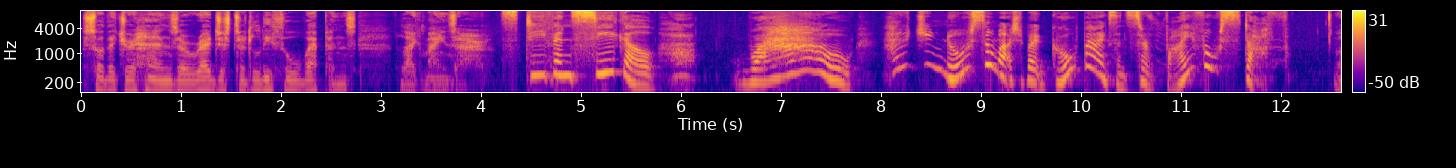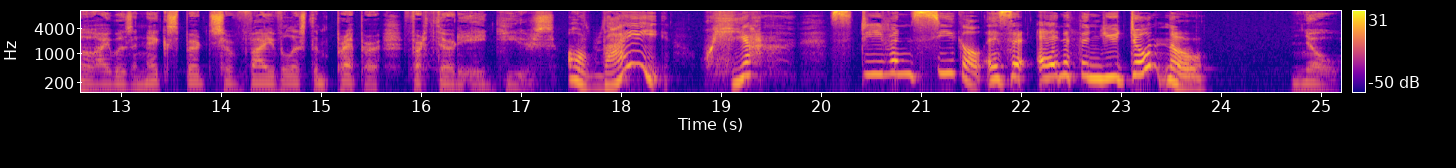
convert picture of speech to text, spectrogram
so that your hands are registered lethal weapons like mine's are. Steven Seagal! Wow! How do you know so much about go bags and survival stuff? Oh, I was an expert survivalist and prepper for 38 years. All right. Here. Steven Seagal, is there anything you don't know? No.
